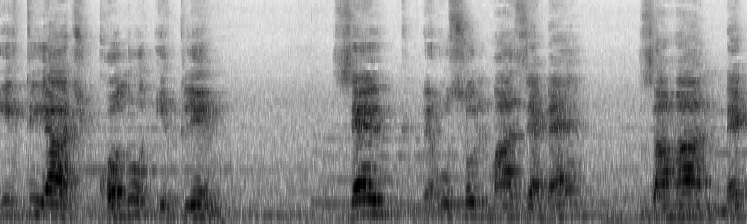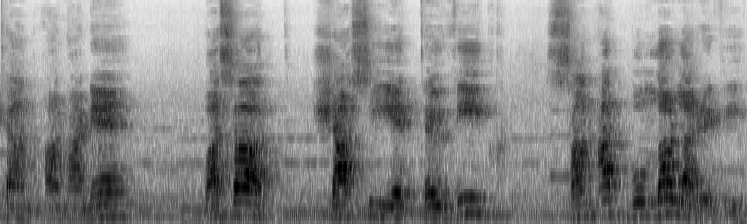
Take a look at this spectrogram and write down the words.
ihtiyaç, konu, iklim, zevk ve usul malzeme, zaman, mekan, anane, vasat, şahsiyet, tevfik, sanat bunlarla refik.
